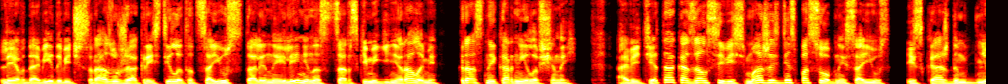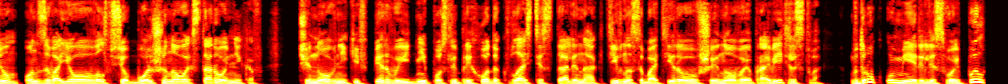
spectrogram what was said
Лев Давидович сразу же окрестил этот союз Сталина и Ленина с царскими генералами Красной Корниловщиной. А ведь это оказался весьма жизнеспособный союз, и с каждым днем он завоевывал все больше новых сторонников. Чиновники, в первые дни после прихода к власти Сталина, активно саботировавшие новое правительство, вдруг умерили свой пыл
